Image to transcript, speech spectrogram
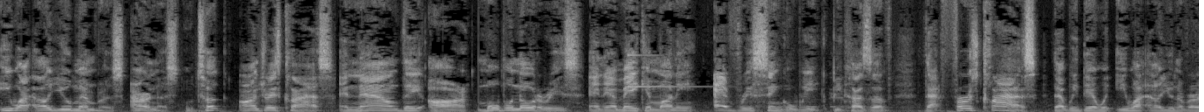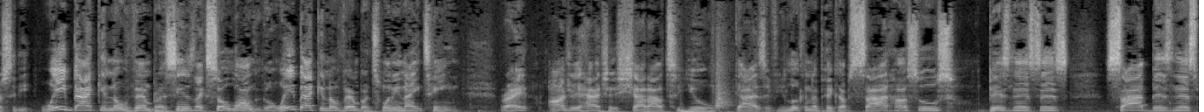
EYLU members, earnest, who took Andre's class and now they are mobile notaries and they're making money every single week because of that first class that we did with EYL University way back in November. It seems like so long ago, way back in November 2019, right? Andre Hatchett, shout out to you. Guys, if you're looking to pick up side hustles, businesses, side business,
